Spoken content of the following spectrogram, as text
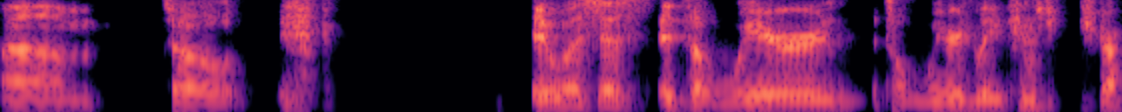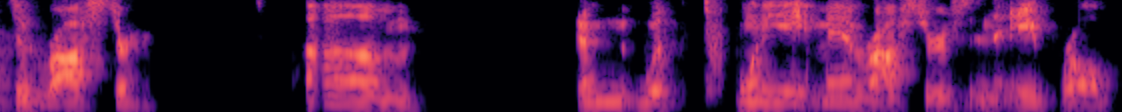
Um, so it was just it's a weird it's a weirdly constructed roster. Um, and with 28 man rosters in April,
